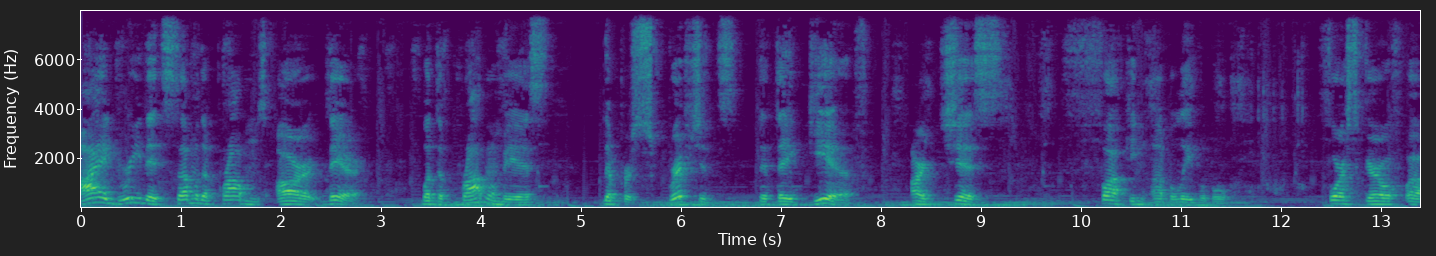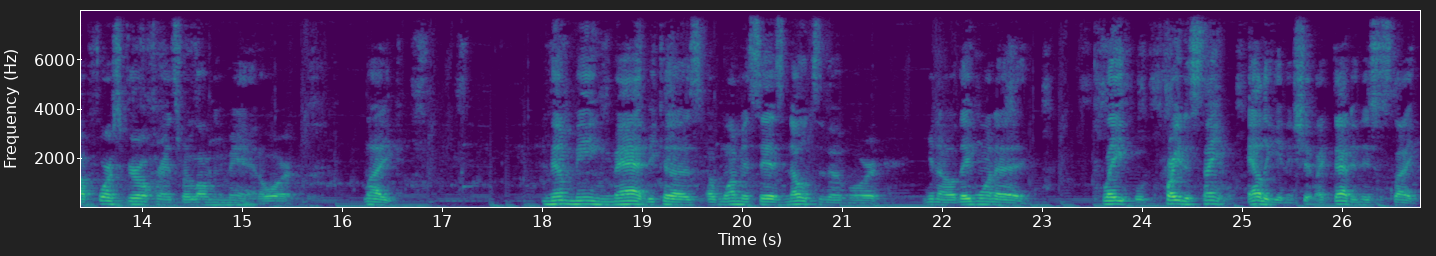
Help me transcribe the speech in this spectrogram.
I agree that some of the problems are there. But the problem is the prescriptions that they give are just fucking unbelievable. Forced girl, uh, forced girlfriends for lonely man, or like them being mad because a woman says no to them, or you know they want to play pray to Saint Elliot and shit like that, and it's just like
